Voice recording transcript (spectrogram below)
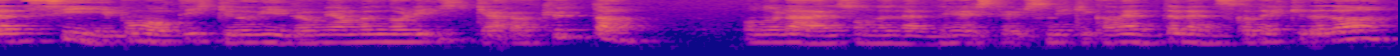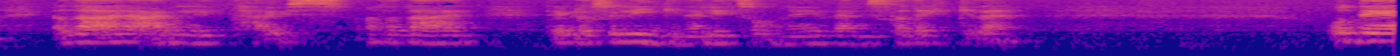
den sier på en måte ikke noe videre om ja, men når det ikke er akutt, da, og når det er en sånn nødvendig helsehjelp som ikke kan vente, hvem skal dekke det da? Ja, der er den litt taus. Altså der, det blir også liggende litt sånn i hvem skal dekke det. Og det,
